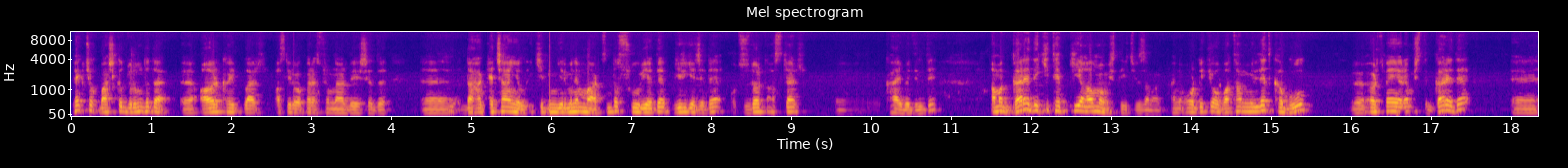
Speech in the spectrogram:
pek çok başka durumda da e, ağır kayıplar askeri operasyonlarda yaşadı. E, daha geçen yıl 2020'nin Mart'ında Suriye'de bir gecede 34 asker e, kaybedildi. Ama Gare'deki tepkiyi almamıştı hiçbir zaman. Hani oradaki o vatan millet kabuğu e, örtmeye yaramıştı. Gare'de e,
